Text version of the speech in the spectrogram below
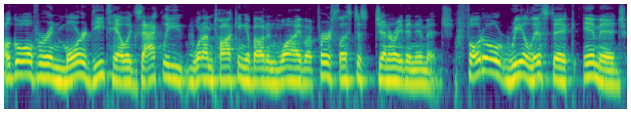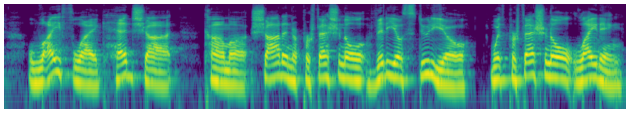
I'll go over in more detail exactly what I'm talking about and why, but first let's just generate an image. Photorealistic image, lifelike headshot, comma, shot in a professional video studio with professional lighting.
